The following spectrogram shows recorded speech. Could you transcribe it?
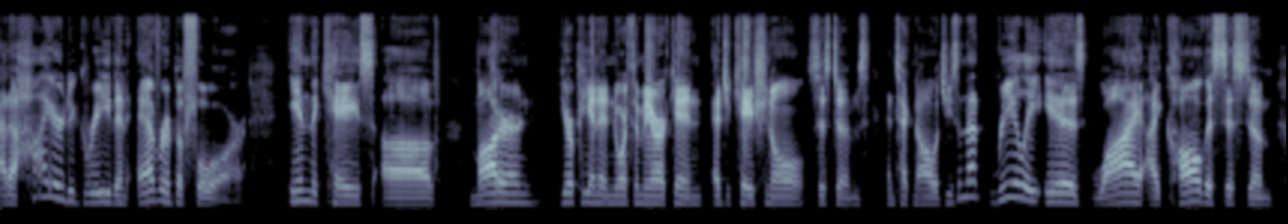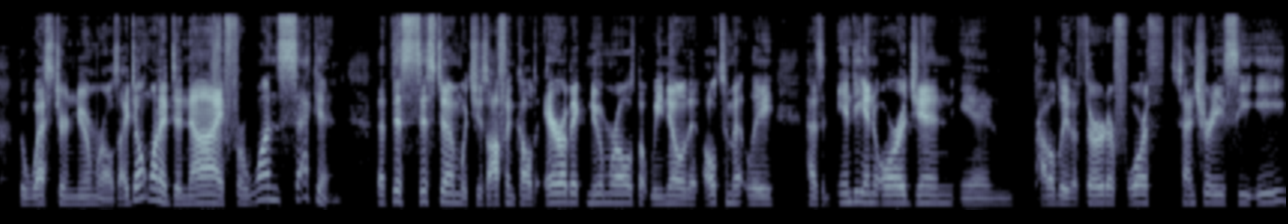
at a higher degree than ever before in the case of modern European and North American educational systems and technologies. And that really is why I call this system the Western numerals. I don't want to deny for one second that this system, which is often called Arabic numerals, but we know that ultimately has an Indian origin in probably the third or fourth century CE,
